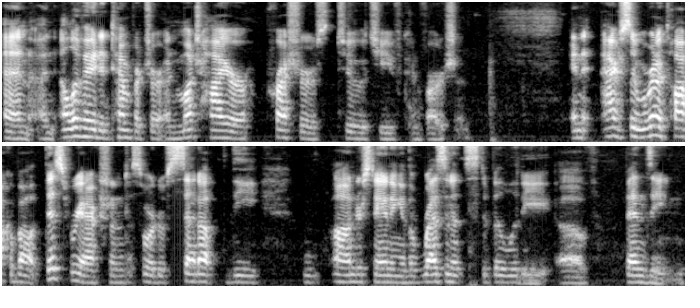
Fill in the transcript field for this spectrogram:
and an elevated temperature and much higher pressures to achieve conversion. And actually, we're going to talk about this reaction to sort of set up the understanding of the resonance stability of benzene.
